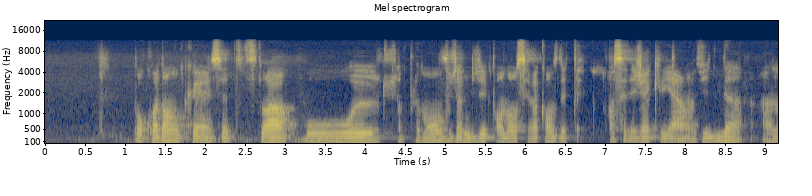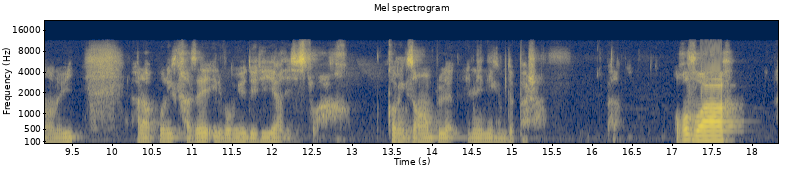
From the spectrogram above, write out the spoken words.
Pourquoi donc euh, cette histoire Pour euh, tout simplement vous amuser pendant ces vacances d'été? On sait déjà qu'il y a un vide, un ennui. Alors pour l'écraser, il vaut mieux de lire des histoires. Comme exemple, l'énigme de Pacha. Au revoir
